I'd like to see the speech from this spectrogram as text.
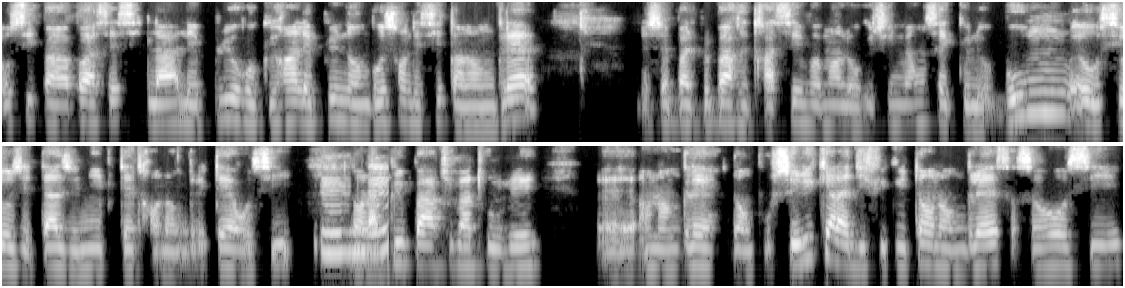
aussi par rapport à ces sites-là, les plus récurrents, les plus nombreux sont des sites en anglais. Je ne sais pas, je peux pas retracer vraiment l'origine, mais on sait que le boom est aussi aux États-Unis, peut-être en Angleterre aussi. Dans la mm-hmm. plupart, tu vas trouver euh, en anglais. Donc, pour celui qui a la difficulté en anglais, ça sera aussi,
